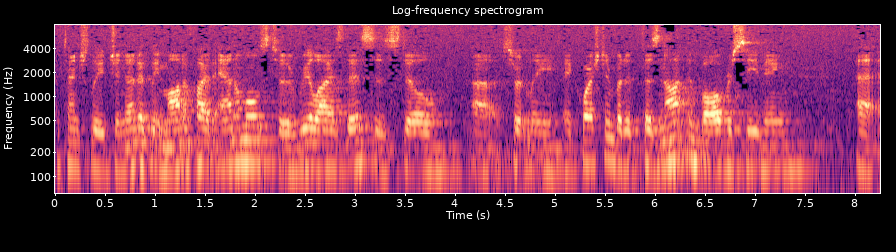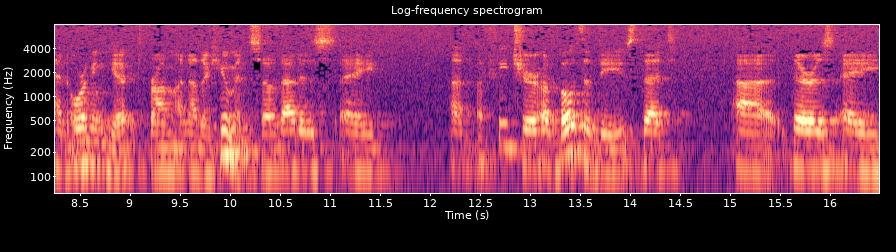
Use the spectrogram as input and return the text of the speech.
potentially genetically modified animals to realize this is still uh, certainly a question, but it does not involve receiving a, an organ gift from another human. So that is a, a, a feature of both of these that uh, there is a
